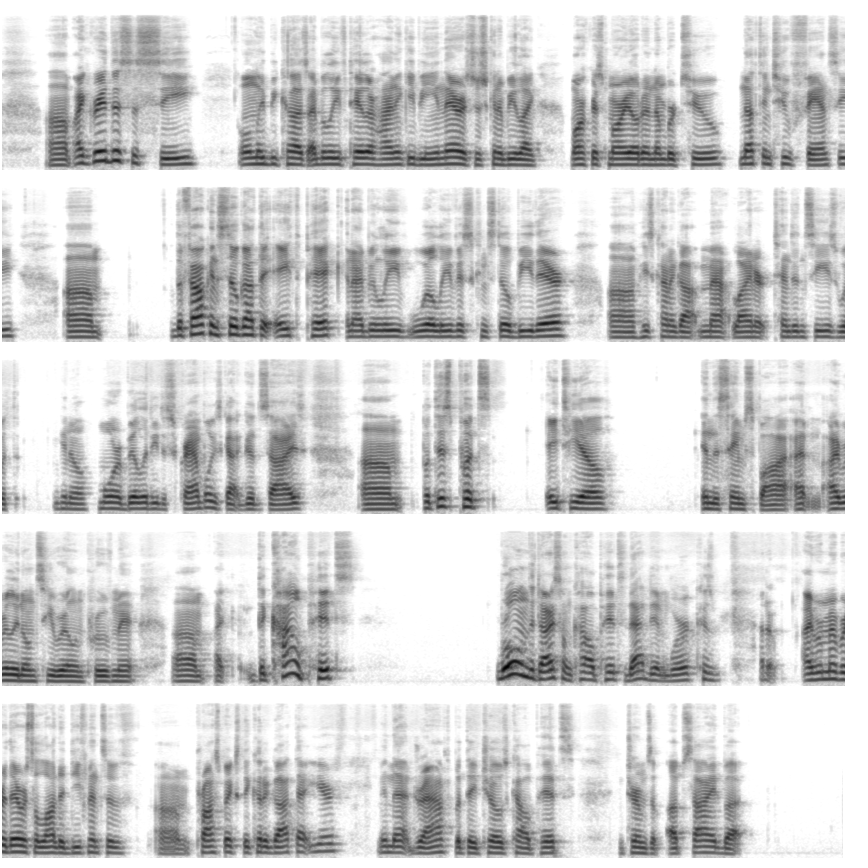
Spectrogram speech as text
Um, I grade this as C only because I believe Taylor Heinicke being there is just going to be like Marcus Mariota number two, nothing too fancy. Um, the Falcons still got the eighth pick, and I believe Will Levis can still be there. Uh, he's kind of got Matt Leinart tendencies with, you know, more ability to scramble. He's got good size. Um, but this puts ATL in the same spot. I, I really don't see real improvement. Um, I, the Kyle Pitts, rolling the dice on Kyle Pitts, that didn't work because I, I remember there was a lot of defensive um, prospects they could have got that year in that draft, but they chose Kyle Pitts in terms of upside, but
